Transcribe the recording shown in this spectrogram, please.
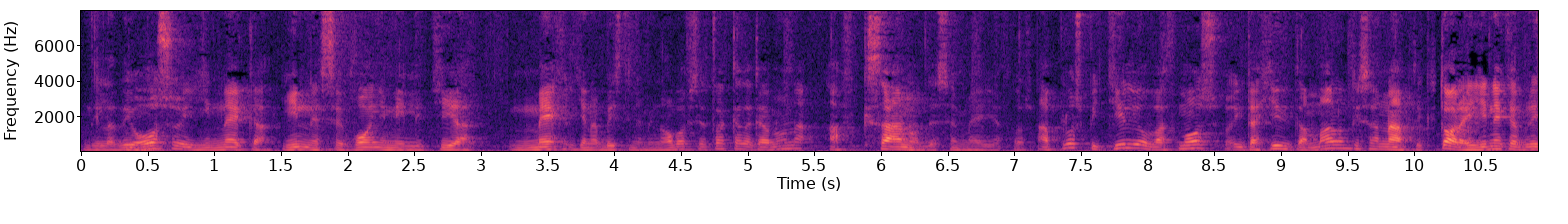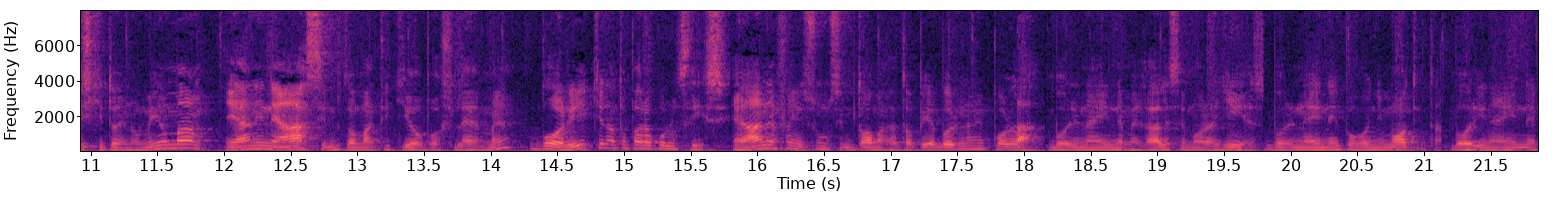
Δηλαδή, όσο η γυναίκα είναι σε γόνιμη ηλικία μέχρι και να μπει στην εμεινόπαυση, αυτά κατά κανόνα αυξάνονται σε μέγεθος. Απλώς ποικίλει ο βαθμός, η ταχύτητα μάλλον της ανάπτυξης. Τώρα, η γυναίκα βρίσκει το ενομοίωμα, εάν είναι ασυμπτωματική όπως λέμε, μπορεί και να το παρακολουθήσει. Εάν εμφανιστούν συμπτώματα τα οποία μπορεί να είναι πολλά, μπορεί να είναι μεγάλες αιμορραγίες, μπορεί να είναι υπογονιμότητα, μπορεί να είναι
